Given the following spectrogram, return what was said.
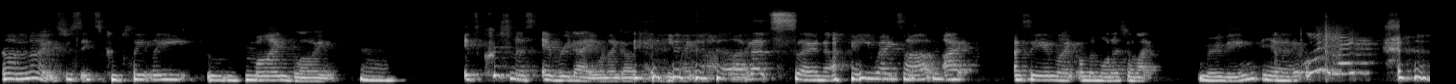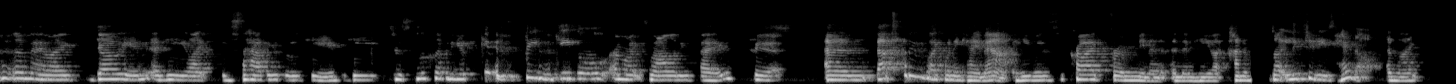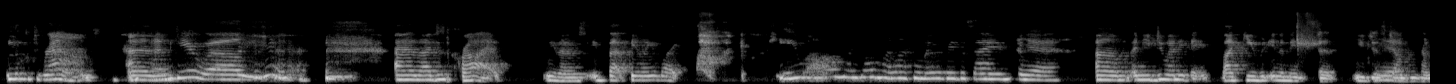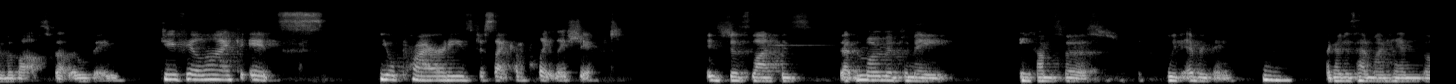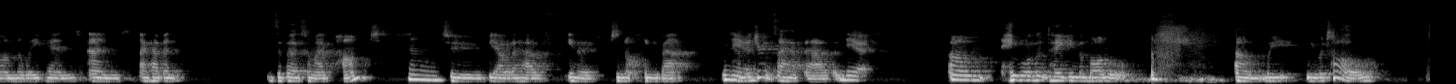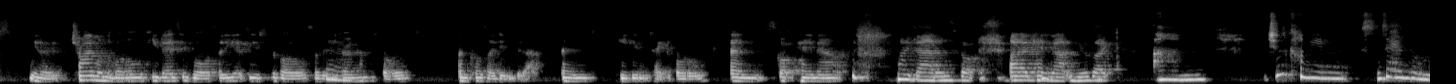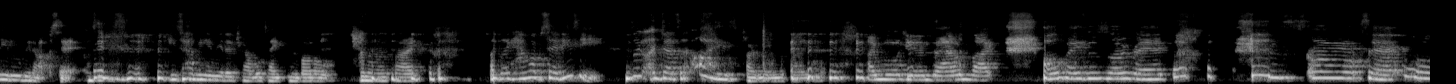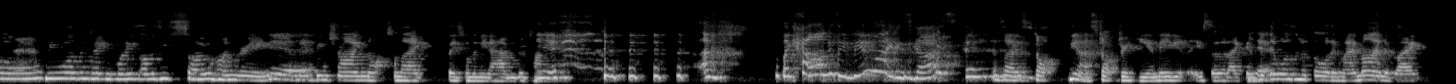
I don't know, it's just, it's completely mind blowing. Mm. It's Christmas every day when I go and he wakes up. oh, like- that's so nice. he wakes up, I I see him like on the monitor, like moving, and I Yeah. go, "What are you like?" and they like go in, and he like is the happiest little kid. He just looks up and he gets this big giggle and like smile on his face, yeah. and that's what it was like when he came out. He was he cried for a minute, and then he like kind of like lifted his head up and like looked around, and I'm here, well. yeah. and I just cried. You know, it's, it's that feeling of like, oh my god, here you are. Oh my god, my life will never be the same Yeah. Um, and you do anything like you would in an instant you just Yeah. jump in front of a bus for that little thing Do you feel like it's your priorities just like completely shift? it's just life is at the moment for me he comes first with everything Mm. like i just had my hands on the weekend and i haven't it's the first time i've pumped Mm. to be able to have you know to not think about how Yeah. many drinks i have to have and Yeah. um, he wasn't taking the bottle um, we we were told you know try him on the bottle a few days before so he gets used to the bottle so that you Mm. don't have this bottle and of course i didn't do that. And he didn't take the bottle. And scott came out. My dad and scott dad came out and he was like um just come in. Zan's a little bit upset. He's, he's having a bit of trouble taking the bottle. And i was like i was like how upset is he he's like and dad's like oh he's totally on the phone i walked in and Zan was like whole face was so red he was so upset Aw. and he wasn't taking the money. He's obviously so hungry. Yeah. And they've been trying not to like, they just wanted me to have a good time. Yeah. Like, how long has he been like this, guys? And so I stopped, you know, I stopped drinking immediately so that I could, Yeah. but there wasn't a thought in my mind of like,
